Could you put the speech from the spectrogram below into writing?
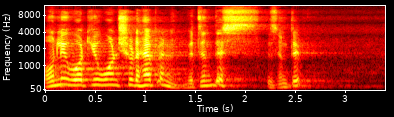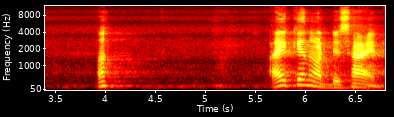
only what you want should happen within this, isn't it? Huh? I cannot decide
